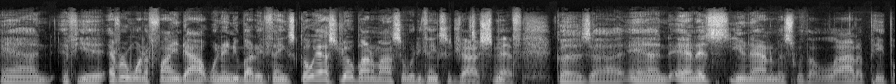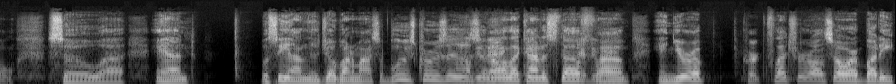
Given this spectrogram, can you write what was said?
And if you ever want to find out what anybody thinks go ask joe bonamassa what he thinks of josh smith because uh, and and it's unanimous with a lot of people. So uh, and we'll see on the joe bonamassa blues cruises and back, all that kind of stuff um, in europe Kirk Fletcher, also our buddy,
